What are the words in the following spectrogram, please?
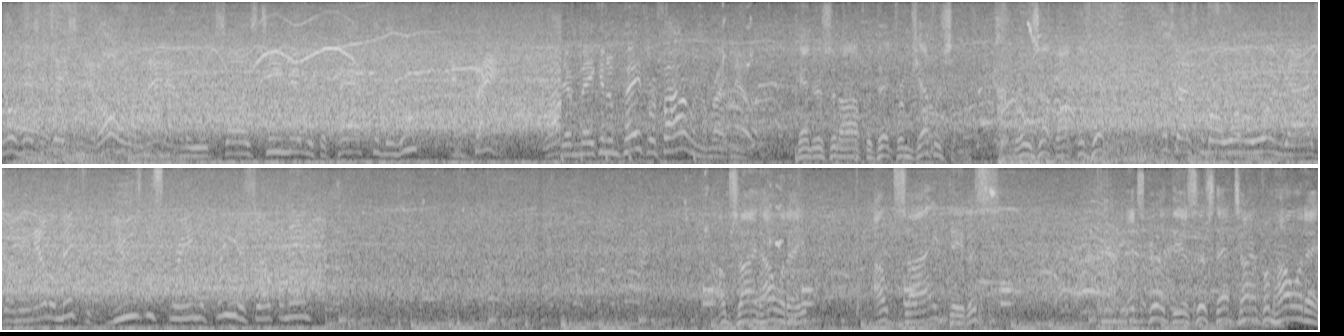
No hesitation at all on that alley-oop. Saw his teammate with the pass to the hoop, and bang! They're making him pay for fouling him right now. Henderson off the pick from Jefferson. Goes up off the pick. That's basketball 101, guys. I mean, elementary. Use the screen to free yourself, and then... Outside Holiday. Outside Davis. It's good. The assist that time from Holiday.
